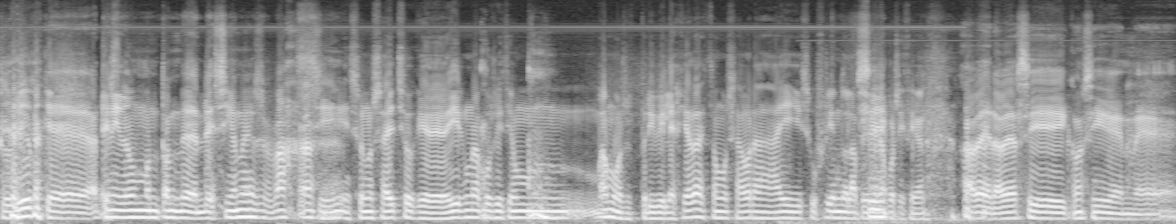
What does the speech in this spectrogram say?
subir, que ha tenido un montón de lesiones bajas. Sí, eso nos ha hecho que de ir una posición, vamos, privilegiada, estamos ahora ahí sufriendo la primera posición. A ver, a ver si consiguen eh,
